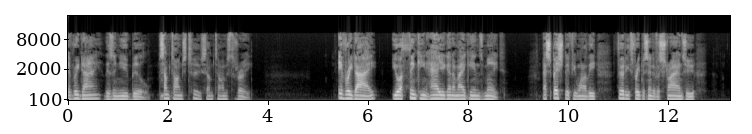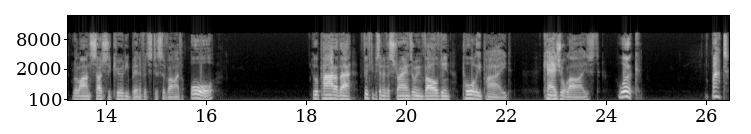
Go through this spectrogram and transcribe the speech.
Every day there's a new bill. Sometimes two, sometimes three. Every day you are thinking how you're going to make ends meet. Especially if you're one of the 33% of Australians who rely on social security benefits to survive, or who are part of the 50% of Australians who are involved in poorly paid, casualised work. But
